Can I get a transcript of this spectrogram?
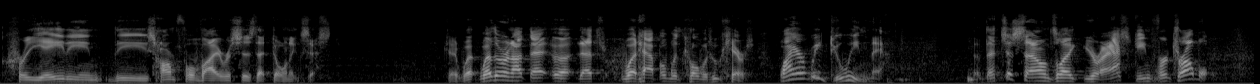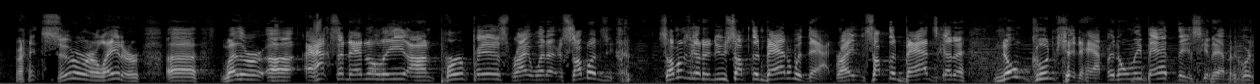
creating these harmful viruses that don't exist? Okay, whether or not that uh, that's what happened with COVID, who cares? Why are we doing that? That just sounds like you're asking for trouble right? Sooner or later, uh, whether uh, accidentally, on purpose, right? Whatever, someone's someone's going to do something bad with that, right? Something bad's going to. No good can happen. Only bad things can happen. Of course,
